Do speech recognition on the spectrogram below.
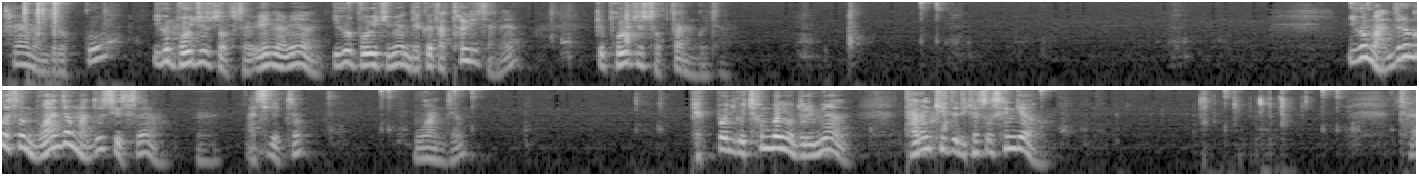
하나 만들었고 이건 보여줄 수 없어요. 왜냐면 이걸 보여주면 내 거 다 털리잖아요. 그게 보여줄 수 없다는 거죠. 이거 만드는 것은 무한정 만들 수 있어요. 예, 아시겠죠? 무한정. 100번이고 1000번이고 누르면 다른 키들이 계속 생겨요. 자,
